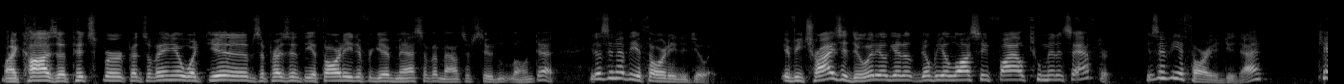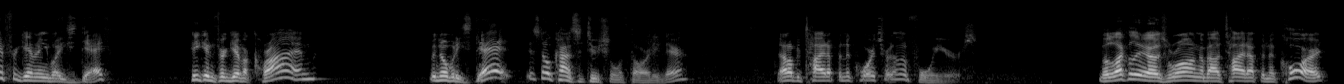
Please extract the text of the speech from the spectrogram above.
My Casa, Pittsburgh, Pennsylvania. What gives the president the authority to forgive massive amounts of student loan debt? He doesn't have the authority to do it. If he tries to do it, he'll get a, there'll be a lawsuit filed two minutes after. He doesn't have the authority to do that. Can't forgive anybody's debt. He can forgive a crime, but nobody's dead. There's no constitutional authority there. That'll be tied up in the courts for another four years. But luckily, I was wrong about tied up in the court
